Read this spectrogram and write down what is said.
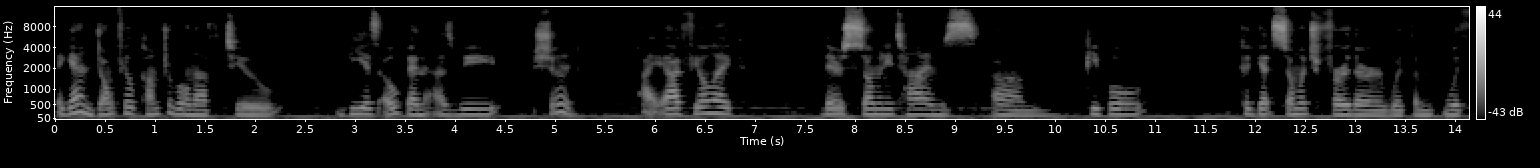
again don't feel comfortable enough to be as open as we should. I I feel like there's so many times um, people could get so much further with them with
